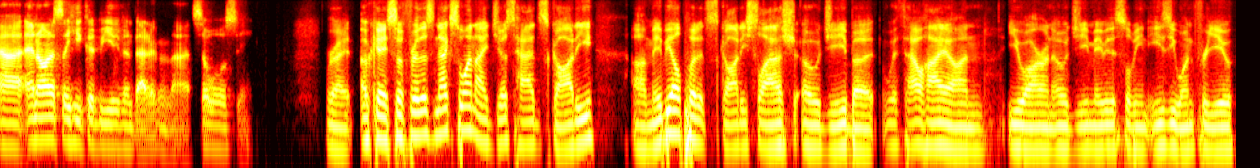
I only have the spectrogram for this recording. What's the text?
Uh, and honestly, he could be even better than that. So we'll see. Right. Okay. So for this next one, I just had Scottie. Uh, maybe I'll put it Scottie slash OG, but with how high on you are on OG, maybe this will be an easy one for you.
